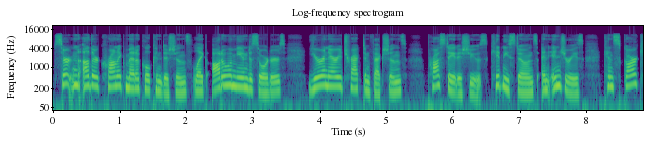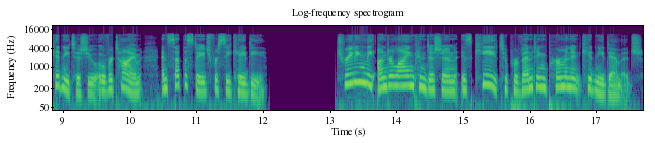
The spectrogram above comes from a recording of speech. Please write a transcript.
Certain other chronic medical conditions like autoimmune disorders, urinary tract infections, prostate issues, kidney stones, and injuries can scar kidney tissue over time and set the stage for CKD. Treating the underlying condition is key to preventing permanent kidney damage.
